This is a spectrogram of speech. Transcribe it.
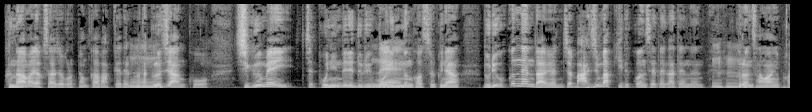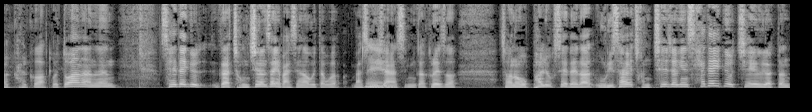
그나마 역사적으로 평가받게 될 거다. 음. 그러지 않고 지금의 본인들이 누리고 네. 있는 것을 그냥 누리고 끝낸다면 이제 마지막 기득권 세대가 되는 음흠. 그런 상황이 갈 것 같고요. 또 하나는 세대가 정치 현상이 발생하고 있다고 말씀드리지 네. 않았습니까? 그래서 저는 586 세대가 우리 사회 전체적인 세대 교체의 어떤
